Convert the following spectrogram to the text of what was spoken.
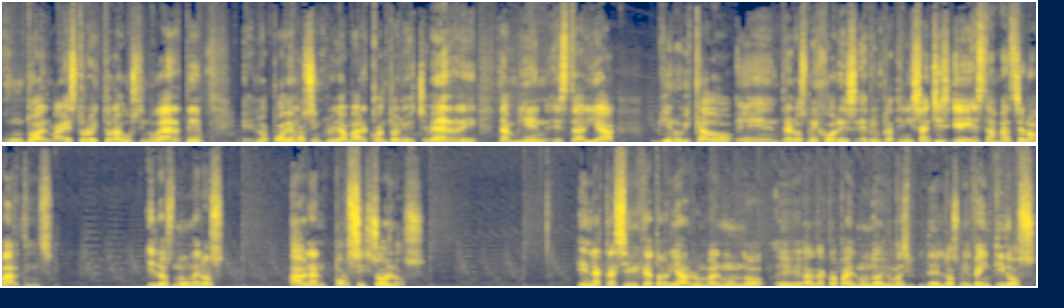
junto al maestro Héctor Agustín Ugarte, eh, lo podemos incluir a Marco Antonio Echeverri, también estaría bien ubicado eh, entre los mejores Erwin Platini Sánchez, y ahí está Marcelo Martins. Y los números hablan por sí solos. En la clasificatoria rumbo al mundo, eh, a la Copa del Mundo del 2022,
